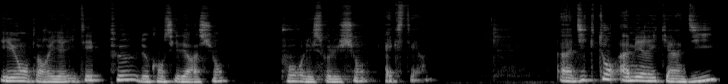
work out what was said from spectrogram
et ont en réalité peu de considération pour les solutions externes. Un dicton américain dit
